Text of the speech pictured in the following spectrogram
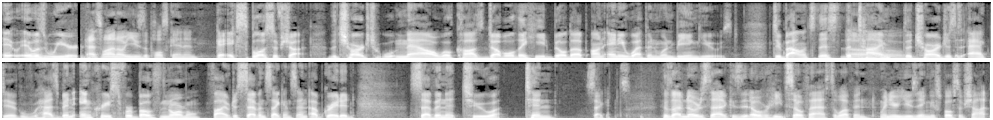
It it was weird. That's why I don't use the pulse cannon. Okay, explosive shot. The charge w- now will cause double the heat buildup on any weapon when being used. To balance this, the Oh. time the charge is active has been increased for both normal, 5 to 7 seconds, and upgraded 7 to 10 seconds. Because I've noticed that because it overheats so fast the weapon when you're using explosive shot.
